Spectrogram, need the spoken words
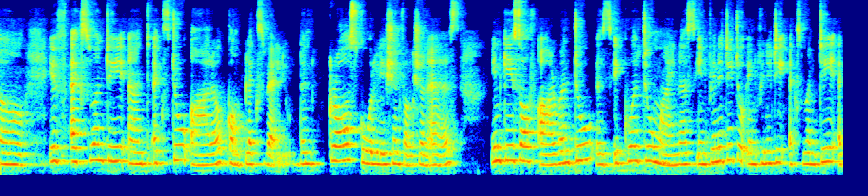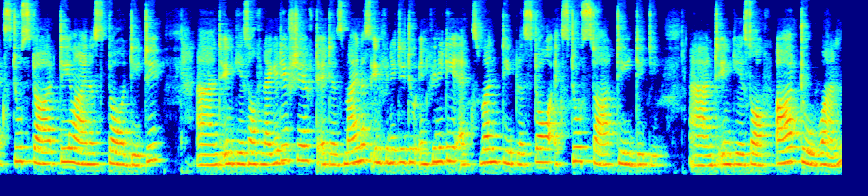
Uh, if x1t and x2 are a complex value, then cross correlation function is in case of r12 is equal to minus infinity to infinity x1t x2 star t minus tau dt and in case of negative shift it is minus infinity to infinity x1 t plus tau x2 star t dt and in case of r21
